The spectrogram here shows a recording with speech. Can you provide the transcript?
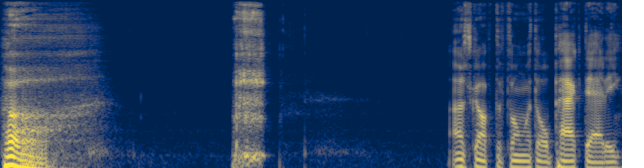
I just got off the phone with old Pack Daddy.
